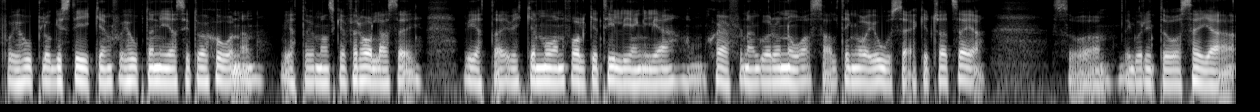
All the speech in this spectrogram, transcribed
få ihop logistiken, få ihop den nya situationen, veta hur man ska förhålla sig, veta i vilken mån folk är tillgängliga, om cheferna går att nås. Allting var ju osäkert så att säga. Så det går inte att säga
